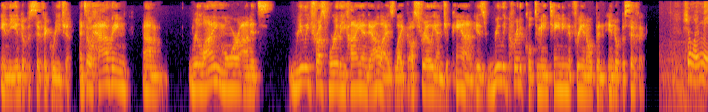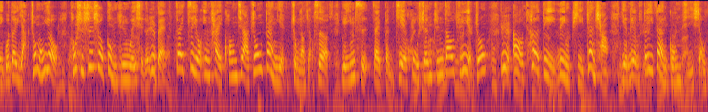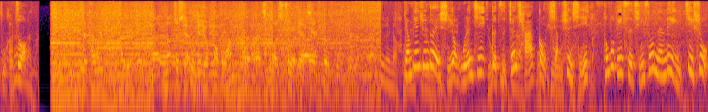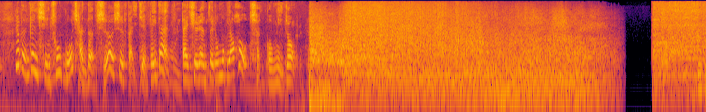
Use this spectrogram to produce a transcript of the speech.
in the Indo-Pacific region. And so having um, relying more on its really trustworthy high-end allies like Australia and Japan is really critical to maintaining a free and open Indo-Pacific. 身为美国的亚洲盟友，同时深受共军威胁的日本，在自由印太框架中扮演重要角色。也因此，在本届护身军刀军演中，日澳特地另辟战场，演练飞弹攻击小组合作。 两边军队使用无人机各自侦察、共享讯息，同步彼此情搜能力与技术。日本更请出国产的十二式反舰飞弹，待确认最终目标后成功命中。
